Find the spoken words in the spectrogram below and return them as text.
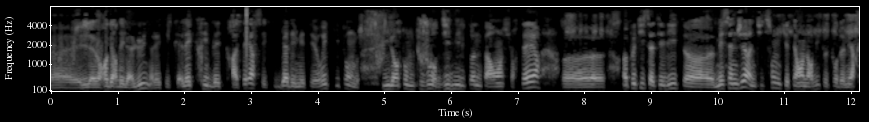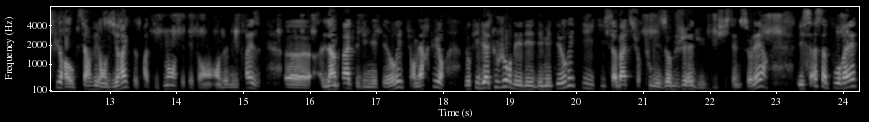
Euh, regardez la Lune, elle, est, criblée de cratères, c'est qu'il y a des météorites qui tombent. Il en tombe toujours 10 000 tonnes par an sur Terre. Euh, un petit satellite euh, Messenger, une petite sonde qui était en orbite autour de Mercure, a observé en direct, pratiquement, c'était en, en, 2013, euh, l'impact d'une météorite sur Mercure. Donc il y a toujours des, météorites qui, s'abattent sur tous les objets du, du système solaire. Et ça, ça pourrait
